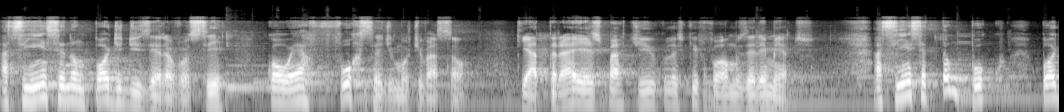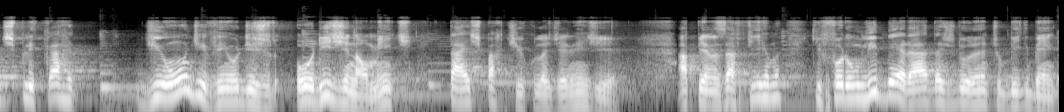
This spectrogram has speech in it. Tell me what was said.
A ciência não pode dizer a você qual é a força de motivação que atrai as partículas que formam os elementos. A ciência tampouco pode explicar de onde vêm originalmente tais partículas de energia. Apenas afirma que foram liberadas durante o Big Bang,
